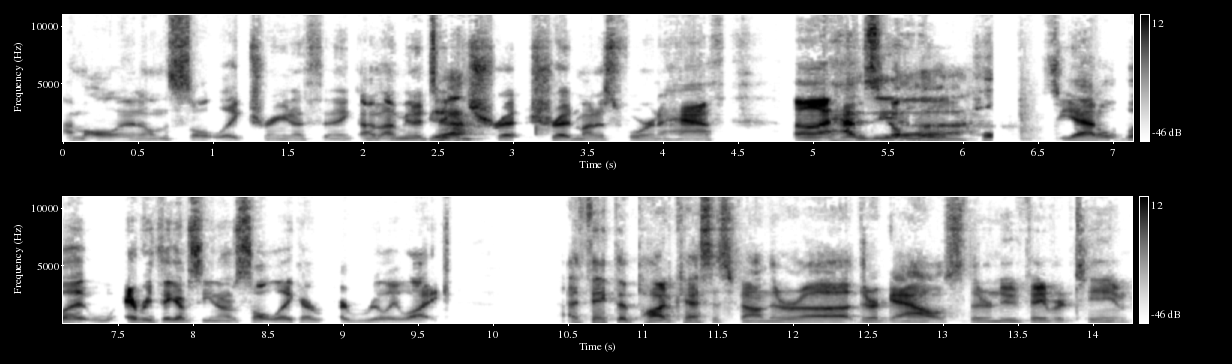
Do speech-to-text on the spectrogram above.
I'm all in on the Salt Lake train. I think I'm, I'm going to take yeah. shred shred minus four and a half. Uh, I haven't seen a whole, uh, whole, Seattle, but everything I've seen out of Salt Lake, I, I really like. I think the podcast has found their uh their gals, their new favorite team,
